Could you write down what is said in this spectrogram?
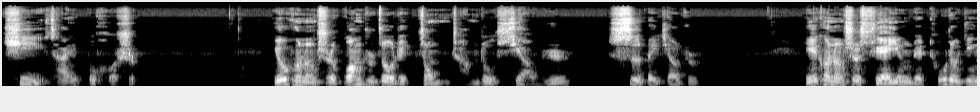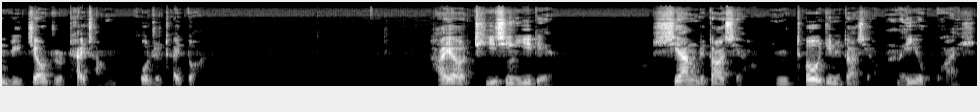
器材不合适，有可能是光制座的总长度小于。四倍焦距，也可能是选用的凸透镜的焦距太长或者太短。还要提醒一点，像的大小与透镜的大小没有关系。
